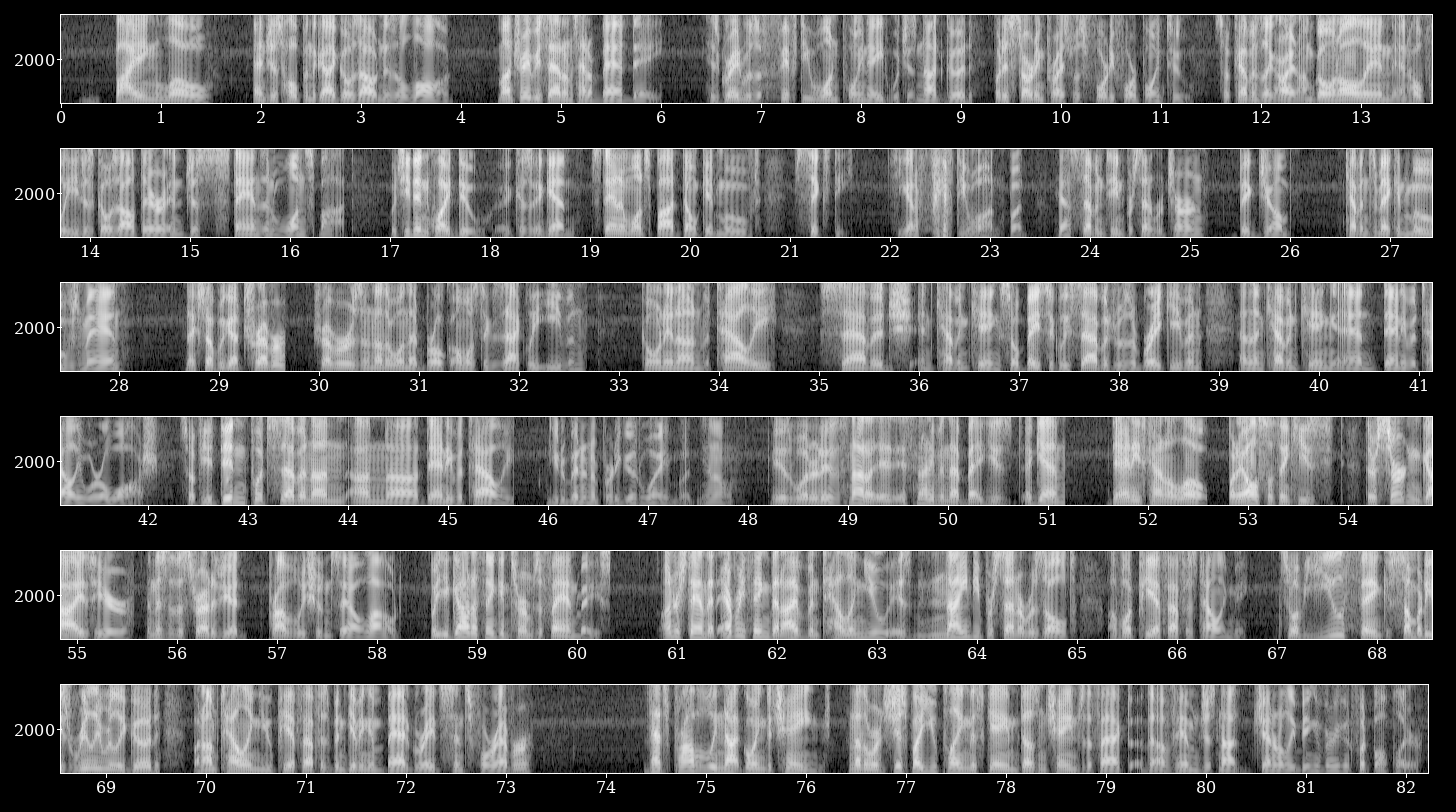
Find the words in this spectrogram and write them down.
buying low and just hoping the guy goes out and is a log. Montravius Adams had a bad day. His grade was a 51.8, which is not good, but his starting price was 44.2. So Kevin's like, all right, I'm going all in, and hopefully he just goes out there and just stands in one spot, which he didn't quite do. Uh, because again, stand in one spot, don't get moved. 60. He got a 51, but yeah, 17% return, big jump. Kevin's making moves, man. Next up, we got Trevor. Trevor is another one that broke almost exactly even, going in on Vitale, Savage, and Kevin King. So basically, Savage was a break even, and then Kevin King and Danny Vitale were a wash. So if you didn't put seven on on uh, Danny Vitale, you'd have been in a pretty good way. But you know, is what it is. It's not a, it's not even that bad. He's, again, Danny's kind of low, but I also think he's there's certain guys here, and this is the strategy I probably shouldn't say out loud, but you got to think in terms of fan base. Understand that everything that I've been telling you is 90% a result of what PFF is telling me. So if you think somebody's really, really good, but I'm telling you PFF has been giving him bad grades since forever, that's probably not going to change. In other words, just by you playing this game doesn't change the fact of him just not generally being a very good football player.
